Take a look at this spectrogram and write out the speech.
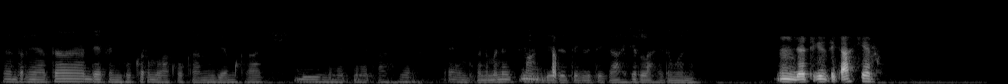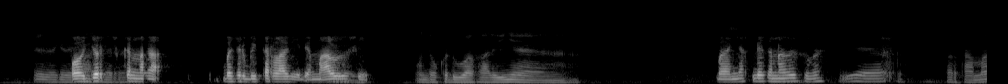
Dan ternyata Devin Booker melakukan game clutch di menit-menit akhir. Eh bukan menit sih di detik-detik akhir lah hitungannya. Hmm, titik akhir. Di detik-detik Paul George kena buzzer beater lagi dia malu Yoi. sih. Untuk kedua kalinya. Banyak dia kena tuh sebenarnya Iya, pertama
